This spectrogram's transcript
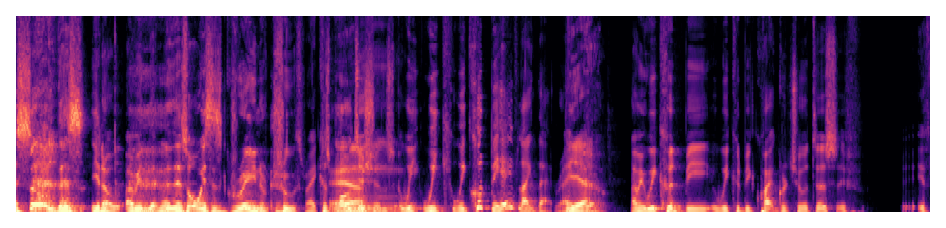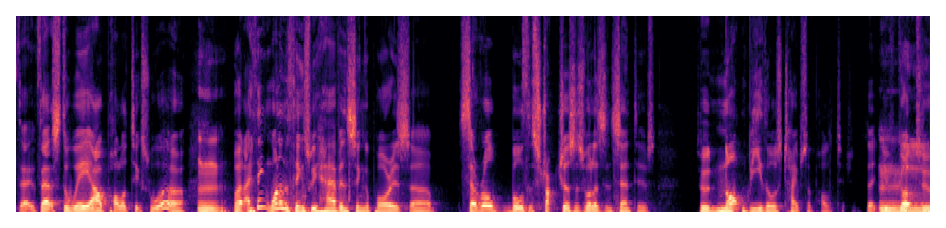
so there's you know i mean there's always this grain of truth right because Yeah. politicians we, we we could behave like that right Yeah. Yeah. i mean we could be we could be quite gratuitous if if that if that's the way our politics were Mm. but i think one of the things we have in singapore is uh, several both structures as well as incentives to not be those types of politicians that you've got to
